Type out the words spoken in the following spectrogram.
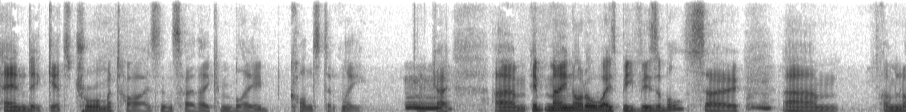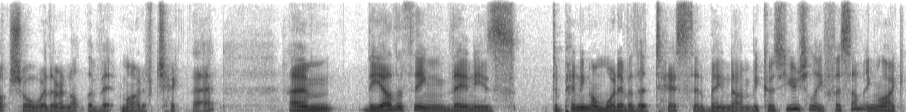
and it gets traumatized, and so they can bleed constantly. Okay, um, it may not always be visible, so um, I'm not sure whether or not the vet might have checked that. Um, the other thing then is depending on whatever the tests that have been done, because usually for something like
